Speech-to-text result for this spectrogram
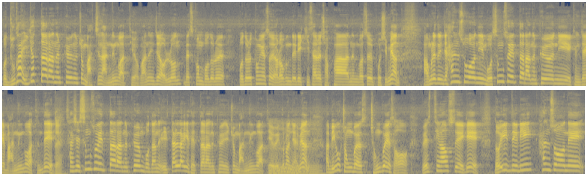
뭐 누가 이겼다라는 표현은 좀 맞지는 않는 것 같아요. 많은 이제 언론, 매스컴 보도를 보도를 통해서 여러분들이 기사를 접하는 것을 보시면 아무래도 이제 한수원이 뭐 승소했다라는 표현이 굉장히 맞는 것 같은데 네. 사실 승소했다라는 표현보다는 일단락이 됐다라는 표현이 좀 맞는 것 같아요. 왜 그러냐면 아, 미국 정부에서, 정부에서 웨스팅하우스에게 너희들이 한수원의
